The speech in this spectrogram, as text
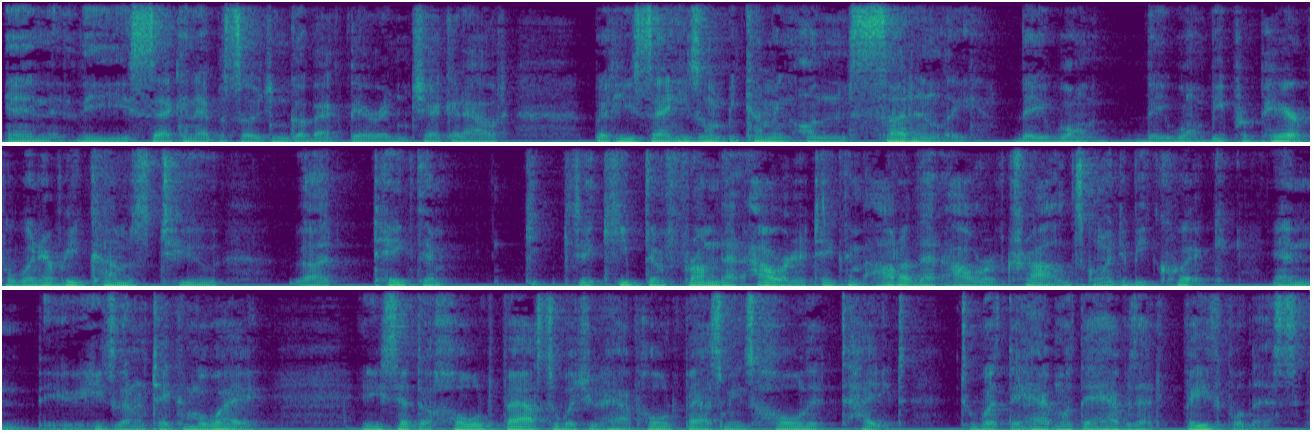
in the second episode. You can go back there and check it out. But he's saying he's going to be coming on them suddenly. They won't they won't be prepared. But whenever he comes to uh, take them to keep them from that hour, to take them out of that hour of trial, it's going to be quick, and he's going to take them away. And he said to hold fast to what you have. Hold fast means hold it tight to what they have. And what they have is that faithfulness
